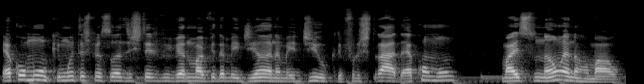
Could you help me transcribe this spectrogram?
É comum que muitas pessoas estejam vivendo uma vida mediana, medíocre, frustrada. É comum, mas isso não é normal.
